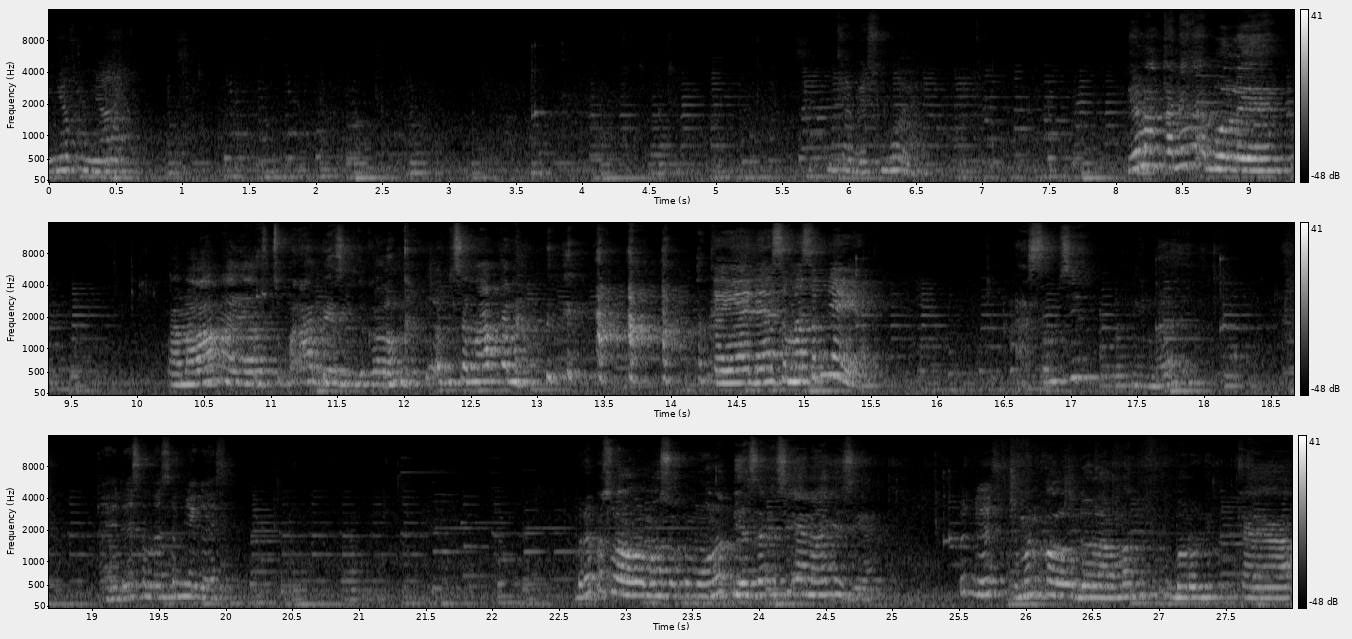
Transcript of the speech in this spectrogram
minyak minyak ini cabai semua ya? Dia makannya nggak boleh lama-lama ya harus cepat habis gitu. Kalau nggak bisa makan. Kayak ada asem-asemnya ya? Asam sih enggak. Kayak ada asem-asemnya guys. Berapa selama masuk ke mulut? Biasanya sih enak aja sih ya pedes cuman kalau udah lama tuh baru nih kayak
